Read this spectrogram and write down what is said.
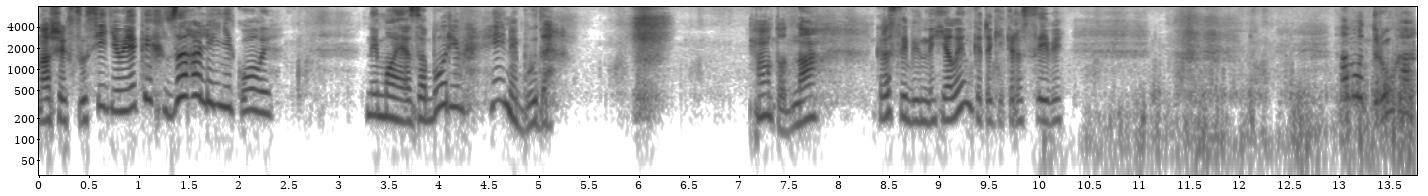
наших сусідів, яких взагалі ніколи немає заборів і не буде. От одна. Красиві в них ялинки такі красиві. А от друга.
